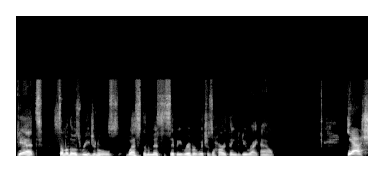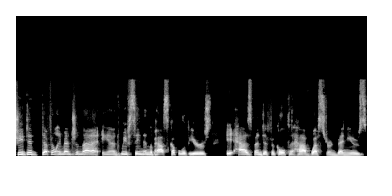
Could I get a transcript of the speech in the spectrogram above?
get some of those regionals west of the Mississippi River, which is a hard thing to do right now. Yeah, she did definitely mention that. And we've seen in the past couple of years, it has been difficult to have Western venues.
